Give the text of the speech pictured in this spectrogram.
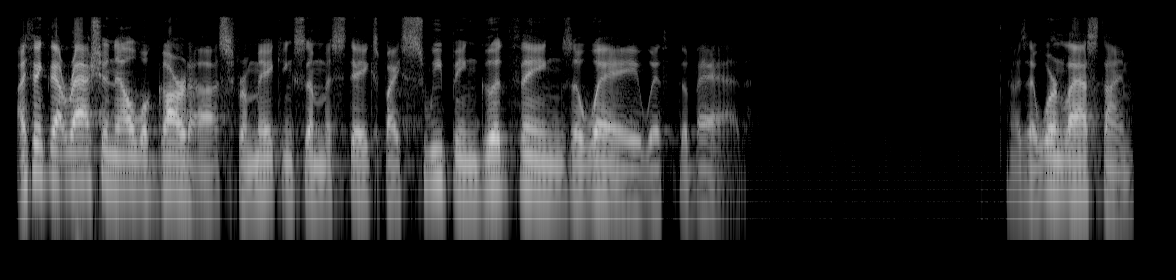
I think that rationale will guard us from making some mistakes by sweeping good things away with the bad. As I warned last time,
